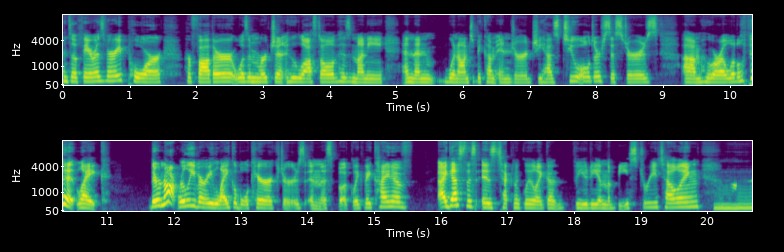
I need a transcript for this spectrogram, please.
And so Feyre's very poor. Her father was a merchant who lost all of his money and then went on to become injured. She has two older sisters um, who are a little bit like, they're not really very likable characters in this book. Like, they kind of, I guess this is technically like a Beauty and the Beast retelling. Mhm.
